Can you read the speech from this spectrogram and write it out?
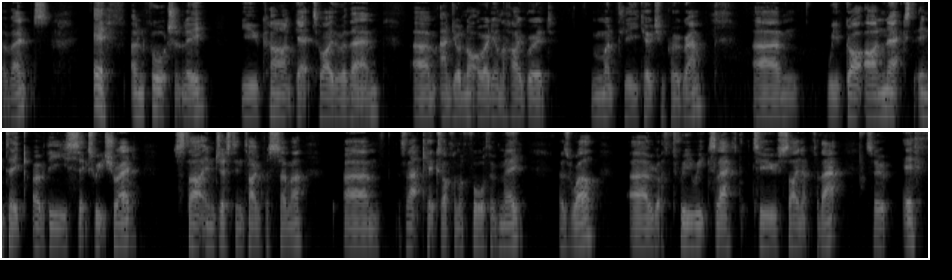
events. If, unfortunately, you can't get to either of them um, and you're not already on the hybrid monthly coaching program, um, we've got our next intake of the six week shred starting just in time for summer. Um, so that kicks off on the 4th of May as well. Uh, we've got three weeks left to sign up for that. So if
